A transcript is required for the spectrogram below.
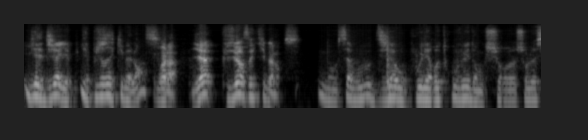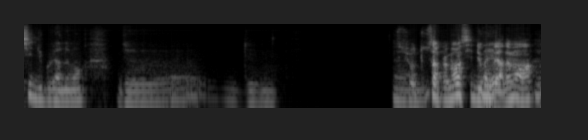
il y a déjà il y a, plusieurs équivalences. Voilà, il y a plusieurs équivalences. Donc ça, vous, déjà, vous pouvez les retrouver donc, sur, sur le site du gouvernement de... sur tout simplement le site du gouvernement. Hein.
